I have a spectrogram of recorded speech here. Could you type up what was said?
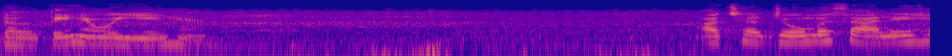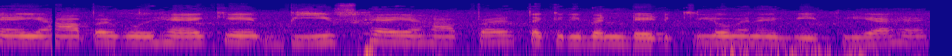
डलते हैं, वो ये हैं। अच्छा जो मसाले हैं, यहाँ पर वो है कि बीफ है यहाँ पर, तकरीबन डेढ़ किलो मैंने बीफ लिया है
